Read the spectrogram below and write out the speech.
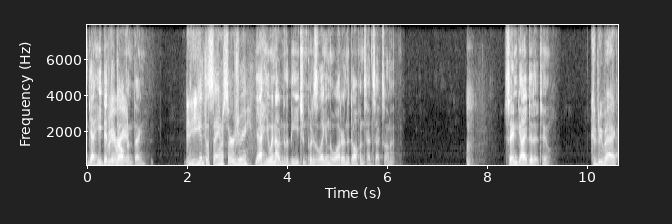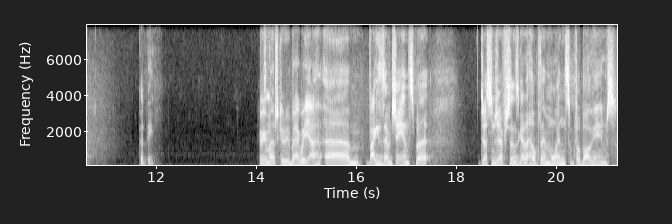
Yeah, he did the dolphin thing. did he get the same surgery? Yeah, he went out into the beach and put his leg in the water and the dolphins had sex on it. Same guy did it too. Could be back. Could be. Very much could be back. But yeah, um, Vikings have a chance, but Justin Jefferson's got to help them win some football games.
